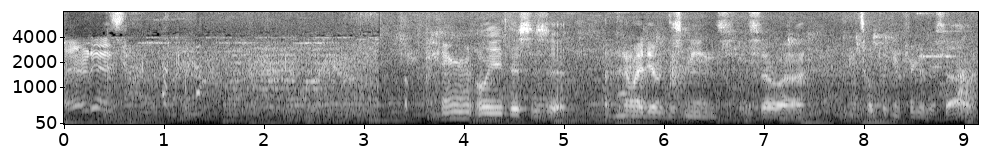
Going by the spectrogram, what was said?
There it is. Apparently this is it. I have no idea what this means, so uh, let's hope we can figure this out.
